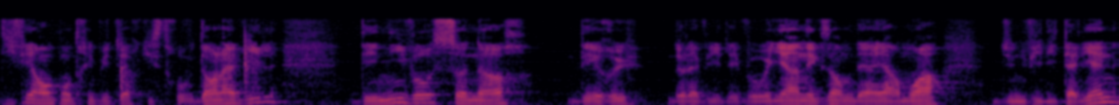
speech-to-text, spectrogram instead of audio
différents contributeurs qui se trouvent dans la ville, des niveaux sonores des rues de la ville. Et vous voyez un exemple derrière moi d'une ville italienne,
